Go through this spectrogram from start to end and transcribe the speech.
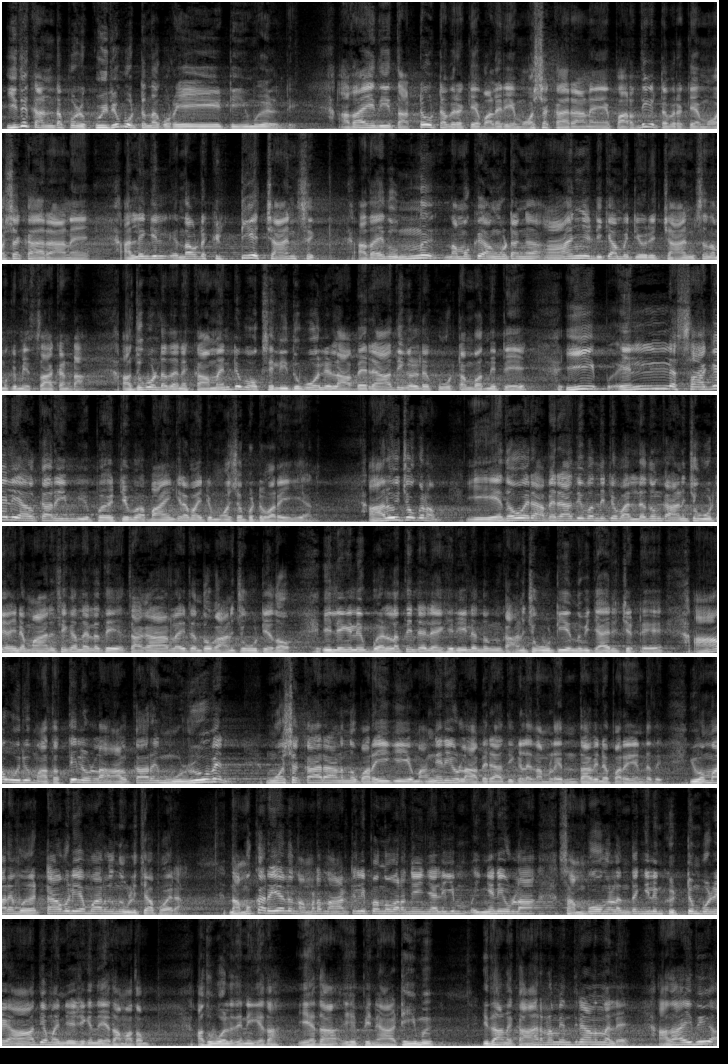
ഇത് കണ്ടപ്പോൾ കുരു പൊട്ടുന്ന കുറേ ടീമുകളുണ്ട്. അതായത് ഈ തട്ടുവിട്ടവരൊക്കെ വളരെ മോശക്കാരാണ് പർദ്ദ ഇട്ടവരൊക്കെ മോശക്കാരാണ്. അല്ലെങ്കിൽ എന്താ പറയുക കിട്ടിയ ചാൻസ് അതായത് ഒന്ന് നമുക്ക് അങ്ങോട്ടങ്ങ് ആഞ്ഞടിക്കാൻ പറ്റിയ ഒരു ചാൻസ് നമുക്ക് മിസ്സാക്കണ്ട അതുകൊണ്ട് തന്നെ കമന്റ് ബോക്സിൽ ഇതുപോലെയുള്ള അപരാധികളുടെ കൂട്ടം വന്നിട്ട് ഈ എല്ലാ സകല ആൾക്കാരെയും പറ്റി ഭയങ്കരമായിട്ട് മോശപ്പെട്ട് പറയുകയാണ്. ആലോചിച്ച് നോക്കണം. ഏതോ ഒരു അപരാധി വന്നിട്ട് വല്ലതും കാണിച്ചു കൂട്ടി അതിന്റെ മാനസിക നില തകരാറിലായിട്ട് എന്തോ കാണിച്ചു കൂട്ടിയതോ ഇല്ലെങ്കിൽ വെള്ളത്തിന്റെ ലഹരിയിൽ എന്തെങ്കിലും കാണിച്ചു കൂട്ടി എന്ന് വിചാരിച്ചിട്ട് ആ ഒരു മതത്തിലുള്ള ആൾക്കാർ മുഴുവൻ മോശക്കാരാണെന്ന് പറയുകയും അങ്ങനെയുള്ള അപരാധികളെ നമ്മൾ എന്താ പിന്നെ പറയേണ്ടത്? ഇവന്മാരെ വേട്ടാവളിയന്മാർ എന്ന് വിളിച്ചാൽ പോരാ. നമുക്കറിയാലോ നമ്മുടെ നാട്ടിലിപ്പോൾ എന്ന് പറഞ്ഞു കഴിഞ്ഞാൽ ഈ ഇങ്ങനെയുള്ള സംഭവങ്ങൾ എന്തെങ്കിലും കിട്ടുമ്പോഴേ ആദ്യം അന്വേഷിക്കുന്ന ഏതാ മതം? അതുപോലെ തന്നെ ഏതാ ഏതാ പിന്നെ ടീം? ഇതാണ് കാരണം എന്തിനാണെന്നല്ലേ? അതായത്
